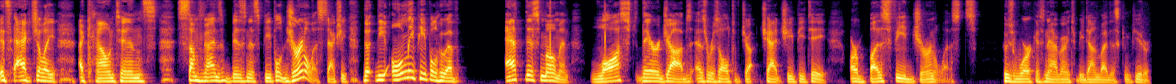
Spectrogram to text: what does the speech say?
it's actually accountants, some kinds of business people, journalists, actually. The, the only people who have at this moment lost their jobs as a result of Chat GPT are BuzzFeed journalists whose work is now going to be done by this computer.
